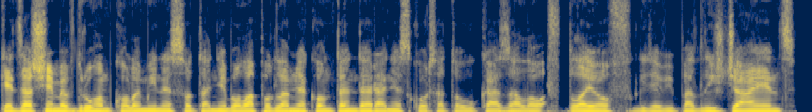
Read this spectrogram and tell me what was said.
keď začneme v druhom kole Minnesota nebola podľa mňa kontender a neskôr sa to ukázalo v playoff, kde vypadli z Giants. E,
